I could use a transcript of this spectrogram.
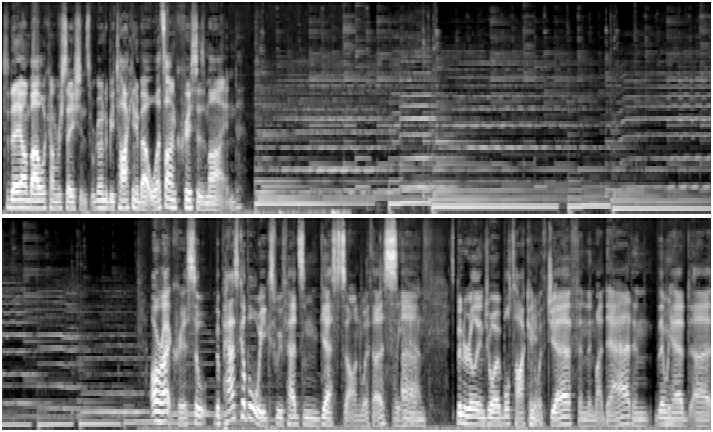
Today on Bible Conversations, we're going to be talking about what's on Chris's mind. All right, Chris. So the past couple weeks, we've had some guests on with us. We have. Um, it's been really enjoyable talking Yeah. with Jeff and then my dad, and then we had uh,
